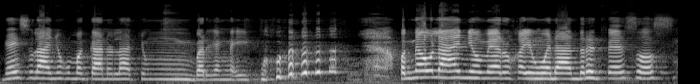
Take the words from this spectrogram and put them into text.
Guys, hulaan nyo kung magkano lahat yung baryang naipon. Pag naulaan nyo, meron kayong 100 pesos.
